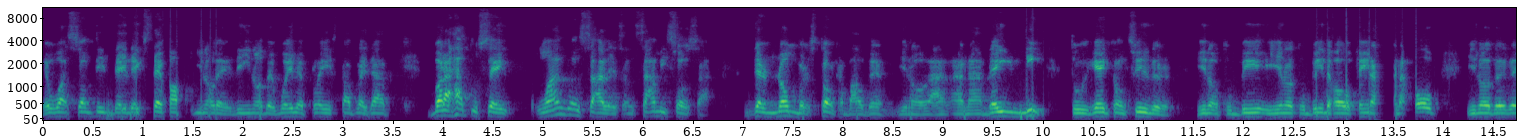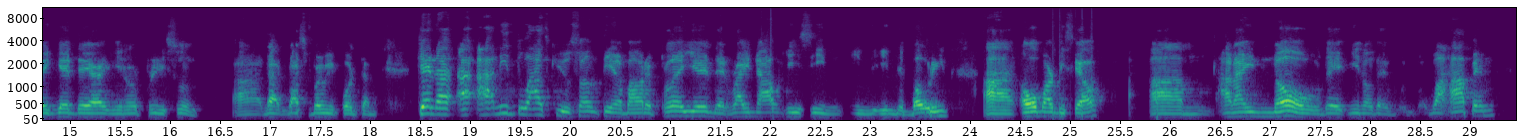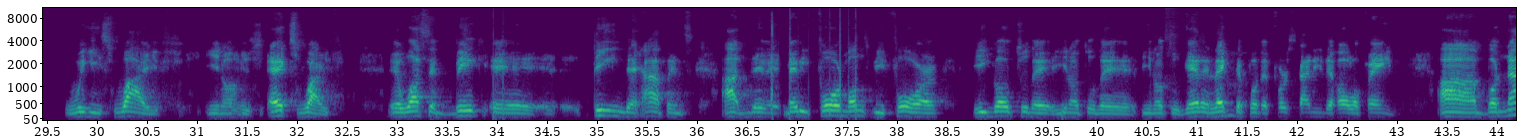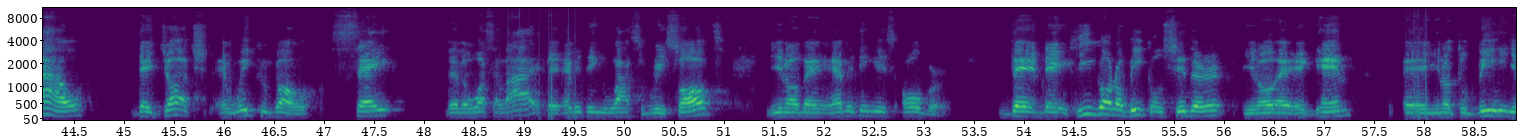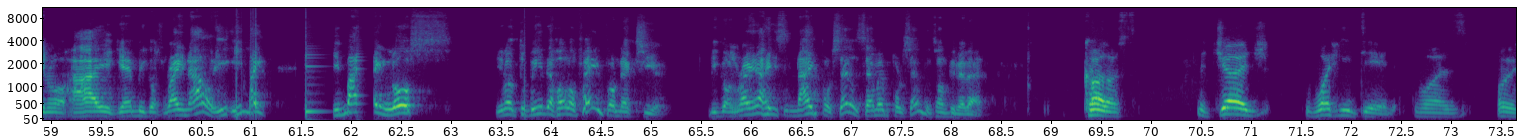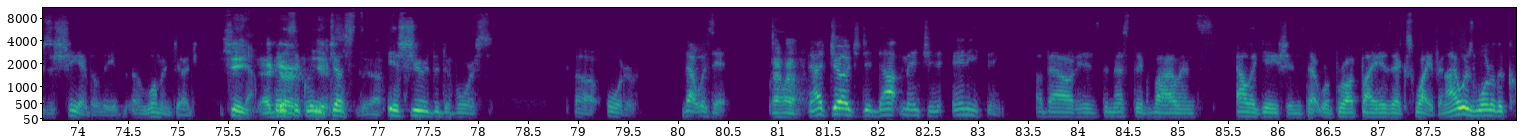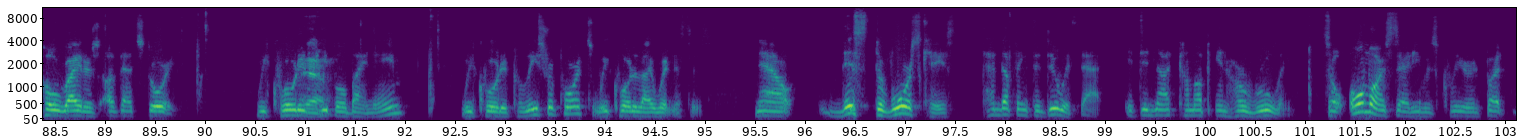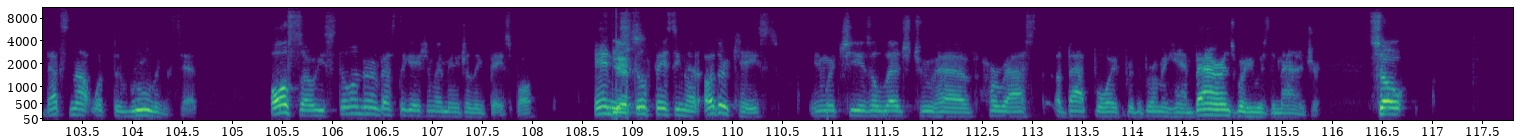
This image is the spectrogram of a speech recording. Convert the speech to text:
it was something they, they step up. You know, the, you know the way they play stuff like that. But I have to say, Juan Gonzalez and Sammy Sosa, their numbers talk about them. You know, and, and they need to get considered. You know, to be you know to be in the Hall of Fame. And I hope you know that they get there. You know, pretty soon. Uh, that that's very important. Ken, I, I I need to ask you something about a player that right now he's in in, in the voting, uh, Omar Vizquel. Um, and I know that you know that what happened with his wife, you know, his ex-wife. It was a big uh, thing that happens at the, maybe four months before he go to the you know to the you know to get elected for the first time in the Hall of Fame. Um, but now the judge a week ago say that it was a lie, that everything was resolved, you know, that everything is over. That, that he gonna be considered, you know, again, uh, you know, to be, you know, high again because right now he, he might he might lose, you know, to be in the Hall of Fame for next year because right now he's nine percent, seven percent, or something like that. Carlos, the judge, what he did was, or it was a she, I believe, a woman judge. She Yeah, basically yes, just yeah. issued the divorce uh, order. That was it. Uh-huh. That judge did not mention anything about his domestic violence allegations that were brought by his ex-wife, and I was one of the co-writers of that story. We quoted Yeah. people by name, we quoted police reports, we quoted eyewitnesses. Now, this divorce case had nothing to do with that. It did not come up in her ruling. So Omar said he was cleared, but that's not what the ruling said. Also, he's still under investigation by Major League Baseball, and he's Yes. still facing that other case in which he is alleged to have harassed a bat boy for the Birmingham Barons, where he was the manager. So,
